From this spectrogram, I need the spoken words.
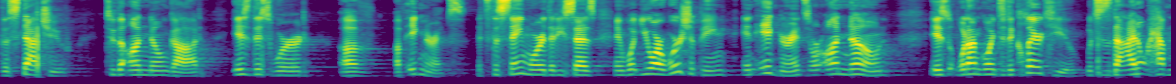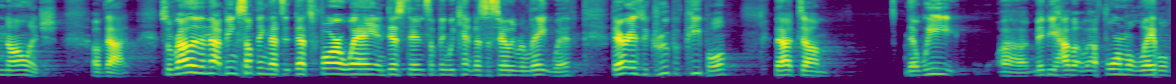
the statue to the unknown God, is this word of, of ignorance. It's the same word that he says, and what you are worshiping in ignorance or unknown is what I'm going to declare to you, which is that I don't have knowledge of that. So rather than that being something that's, that's far away and distant, something we can't necessarily relate with, there is a group of people that, um, that we uh, maybe have a, a, formal label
